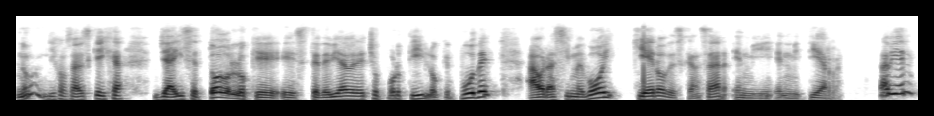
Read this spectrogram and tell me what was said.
¿No? Dijo, ¿sabes qué, hija? Ya hice todo lo que este, debía haber hecho por ti, lo que pude, ahora sí me voy, quiero descansar en mi, en mi tierra. Está bien,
